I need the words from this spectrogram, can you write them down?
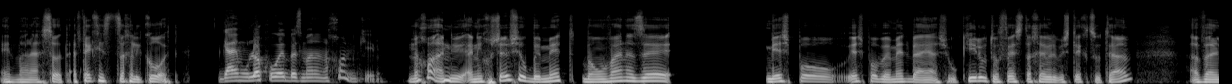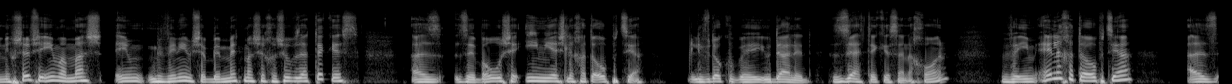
אין מה לעשות, הטקס צריך לקרות. גם אם הוא לא קורה בזמן הנכון, כאילו. נכון, אני, אני חושב שהוא באמת, במובן הזה, יש פה, יש פה באמת בעיה, שהוא כאילו תופס את החבל בשתי קצותיו, אבל אני חושב שאם ממש, אם מבינים שבאמת מה שחשוב זה הטקס, אז זה ברור שאם יש לך את האופציה לבדוק בי"ד, זה הטקס הנכון, ואם אין לך את האופציה, אז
